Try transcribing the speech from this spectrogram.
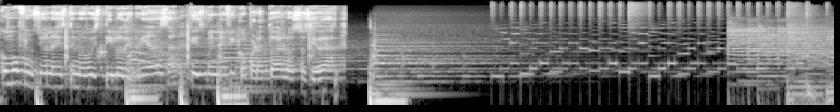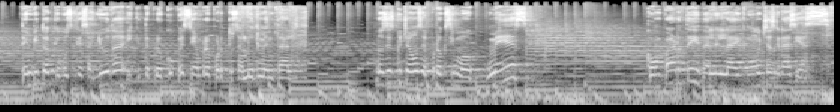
cómo funciona este nuevo estilo de crianza que es benéfico para toda la sociedad. Te invito a que busques ayuda y que te preocupes siempre por tu salud mental. Nos escuchamos el próximo mes. Comparte y dale like. Muchas gracias.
